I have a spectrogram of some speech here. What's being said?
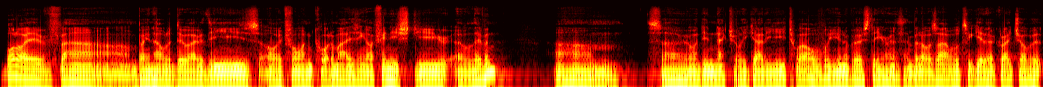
what I have uh, been able to do over the years, I find quite amazing. I finished year eleven. Um, so I didn't actually go to year 12 or university or anything, but I was able to get a great job at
